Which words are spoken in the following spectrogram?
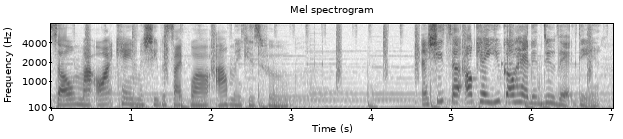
So my aunt came and she was like, Well, I'll make his food. And she said, Okay, you go ahead and do that then.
